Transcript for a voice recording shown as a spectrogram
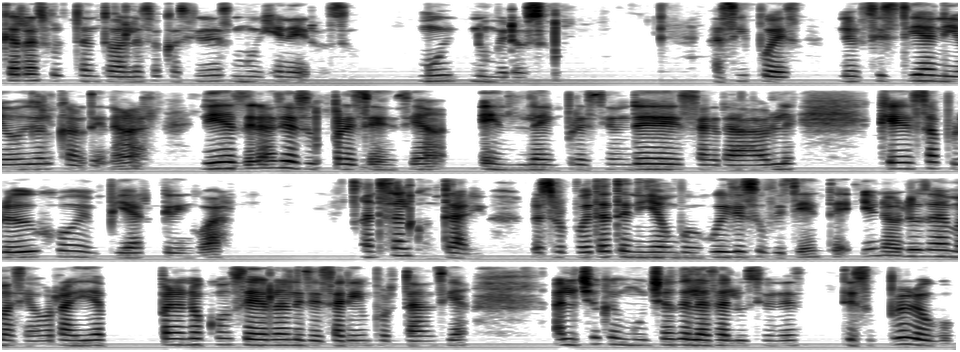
que resulta en todas las ocasiones muy generoso, muy numeroso. Así pues, no existía ni odio al cardenal, ni desgracia su presencia en la impresión de desagradable que esa produjo en Pierre Gringoire. Antes al contrario, nuestro poeta tenía un buen juicio suficiente y una blusa demasiado raída para no conceder la necesaria importancia al hecho que muchas de las alusiones de su prólogo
